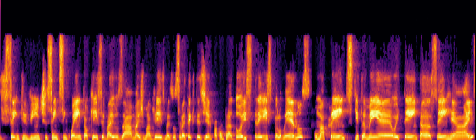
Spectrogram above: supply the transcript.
120, 150, ok, você vai usar mais de uma vez, mas você vai ter que ter dinheiro para comprar dois, três, pelo menos. Uma pentes, que também é 80, 100 reais.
